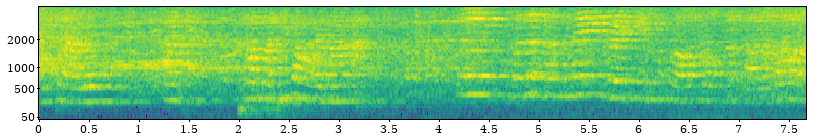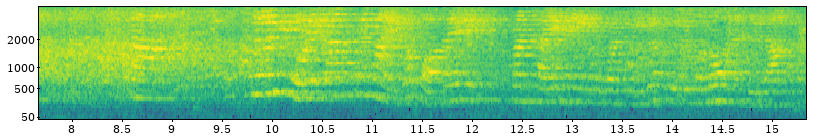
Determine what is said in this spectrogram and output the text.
วิ ชาลงอะคำอธิบายมาค่ะคือมันจะทำให้เวทีดูซอฟต์ลงนะคะ แล้วก็ตามชื่อที่หนูได้ตั้งให้ใหม่ก็ขอให้มันใช้ในวันนี้ก็คือโตโน่แอนด์ดีดังค่ะ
